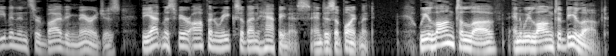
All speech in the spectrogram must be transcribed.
Even in surviving marriages, the atmosphere often reeks of unhappiness and disappointment. We long to love and we long to be loved,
